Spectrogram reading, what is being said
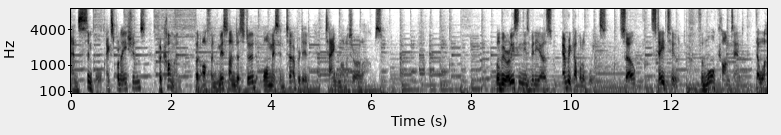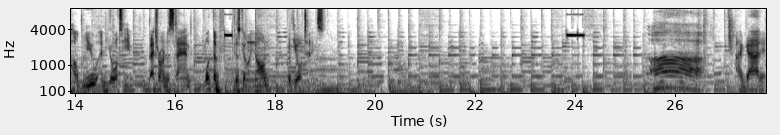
and simple explanations for common but often misunderstood or misinterpreted tank monitor alarms. We'll be releasing these videos every couple of weeks, so stay tuned for more content that will help you and your team better understand what the is going on with your tanks. Ah, I got it.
